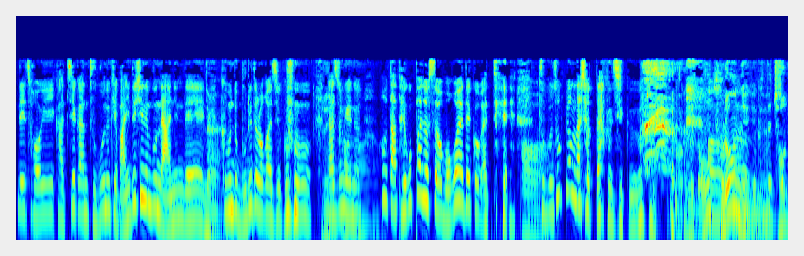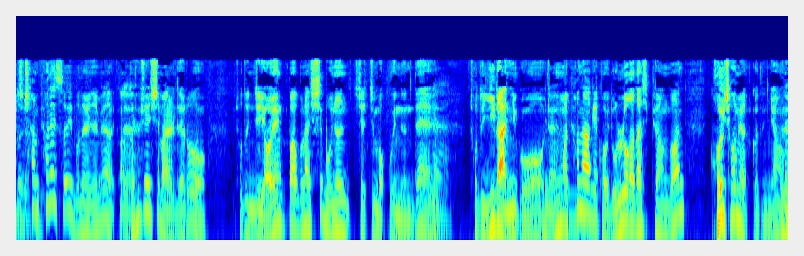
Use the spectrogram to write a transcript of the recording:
근데 저희 같이 간 두 분은 그렇게 많이 드시는 분은 아닌데 네. 그분도 물이 들어가지고 그러니까. 나중에는 어 나 배고파졌어 먹어야 될 것 같아 어. 두분 속병 나셨다고 지금 어, 근데 너무 어, 부러운 어. 얘기네요. 근데 저도 진짜. 참 편했어요. 뭐냐, 왜냐면, 아까 네. 효신 씨 말대로, 저도 이제 여행밥을 한 15년째쯤 먹고 있는데, 네. 저도 일 아니고, 네. 정말 편하게 거의 놀러 가다시피 한 건 거의 처음이었거든요. 네.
